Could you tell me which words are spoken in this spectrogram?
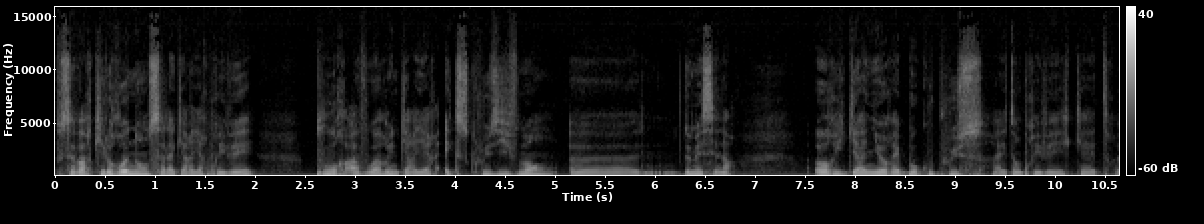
Il faut savoir qu'ils renoncent à la carrière privée pour avoir une carrière exclusivement euh, de mécénat. Or, ils gagneraient beaucoup plus à être en privé qu'à être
